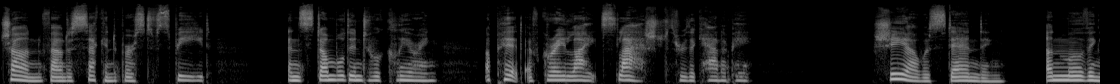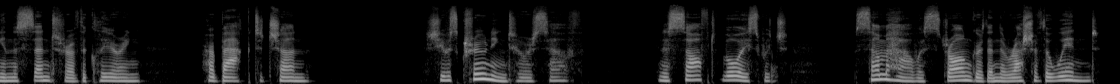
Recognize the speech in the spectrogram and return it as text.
Chen found a second burst of speed and stumbled into a clearing, a pit of gray light slashed through the canopy. Xia was standing, unmoving in the center of the clearing, her back to Chen. She was crooning to herself in a soft voice which somehow was stronger than the rush of the wind.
